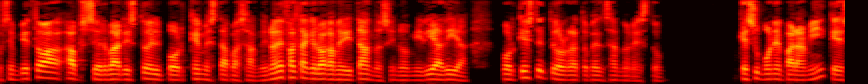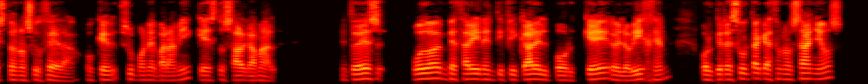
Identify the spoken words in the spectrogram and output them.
pues empiezo a observar esto del por qué me está pasando. Y no hace falta que lo haga meditando, sino en mi día a día. ¿Por qué estoy todo el rato pensando en esto? ¿Qué supone para mí que esto no suceda? ¿O qué supone para mí que esto salga mal? Entonces, puedo empezar a identificar el por qué, el origen, porque resulta que hace unos años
